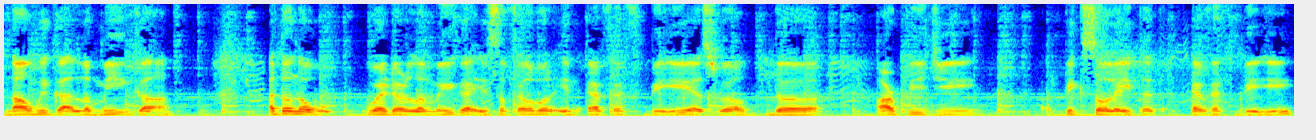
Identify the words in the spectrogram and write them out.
Now we got Lamiga. I don't know whether Lamiga is available in FFBE as well, the RPG pixelated FFBE,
